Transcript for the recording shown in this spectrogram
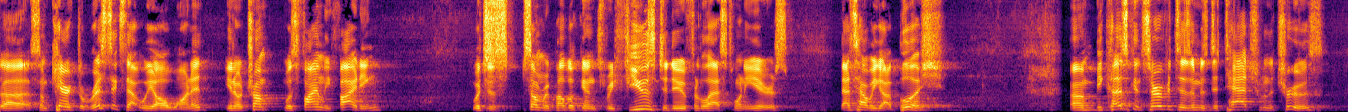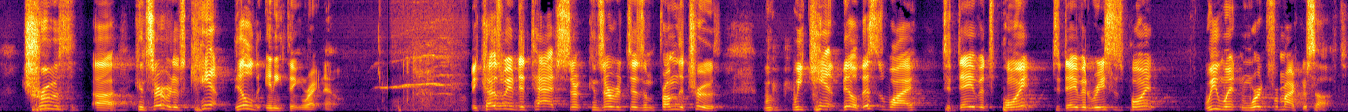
uh, some characteristics that we all wanted. You know, Trump was finally fighting, which is some Republicans refused to do for the last 20 years. That's how we got Bush. Um, because conservatism is detached from the truth, truth, uh, conservatives can't build anything right now. Because we've detached conservatism from the truth, we can't build. This is why, to David's point, to David Reese's point, we went and worked for Microsoft.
